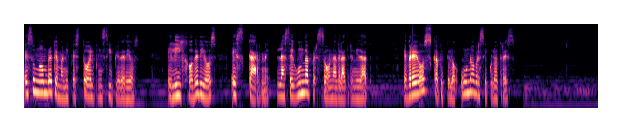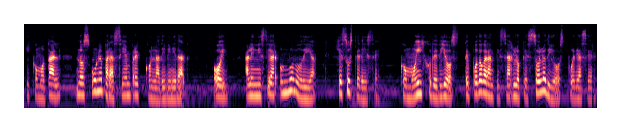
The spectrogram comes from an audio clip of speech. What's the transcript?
es un hombre que manifestó el principio de Dios. El Hijo de Dios es carne, la segunda persona de la Trinidad. Hebreos capítulo 1 versículo 3. Y como tal, nos une para siempre con la divinidad. Hoy, al iniciar un nuevo día, Jesús te dice, como hijo de Dios te puedo garantizar lo que solo Dios puede hacer,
